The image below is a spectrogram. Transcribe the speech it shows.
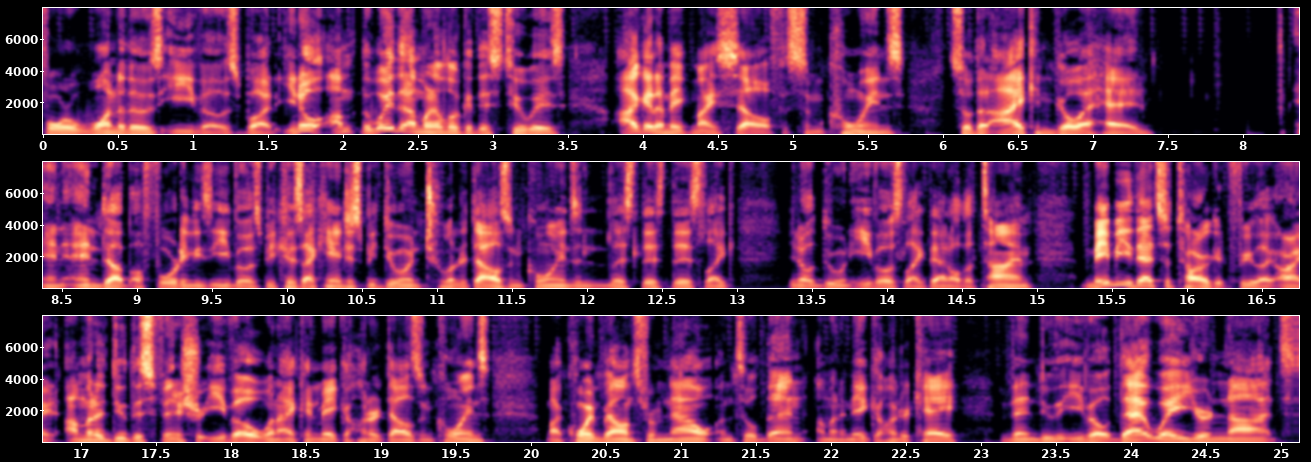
for one of those evos. But, you know, I'm, the way that I'm going to look at this too is I got to make myself some coins so that I can go ahead and end up affording these evos because I can't just be doing 200,000 coins and this, this, this, like, you know, doing evos like that all the time. Maybe that's a target for you. Like, all right, I'm going to do this finisher evo when I can make 100,000 coins. My coin balance from now until then, I'm going to make 100K, then do the evo. That way you're not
